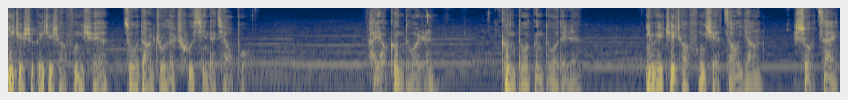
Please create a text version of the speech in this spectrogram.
你只是被这场风雪阻挡住了出行的脚步。还有更多人，更多更多的人，因为这场风雪遭殃、受灾，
